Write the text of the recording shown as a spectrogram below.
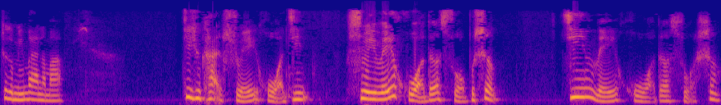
这个明白了吗？继续看水火金，水为火的所不胜，金为火的所胜。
